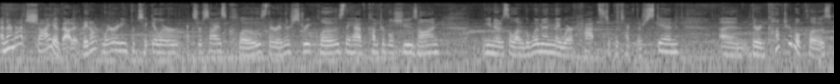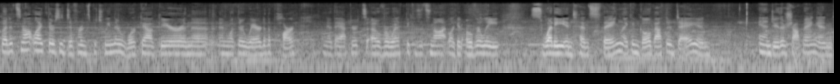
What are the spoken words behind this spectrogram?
And they're not shy about it. They don't wear any particular exercise clothes, they're in their street clothes, they have comfortable shoes on. You notice a lot of the women, they wear hats to protect their skin um, they're in comfortable clothes, but it's not like there's a difference between their workout gear and the and what they wear to the park. You know, after it's over with, because it's not like an overly sweaty, intense thing. They can go about their day and and do their shopping and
